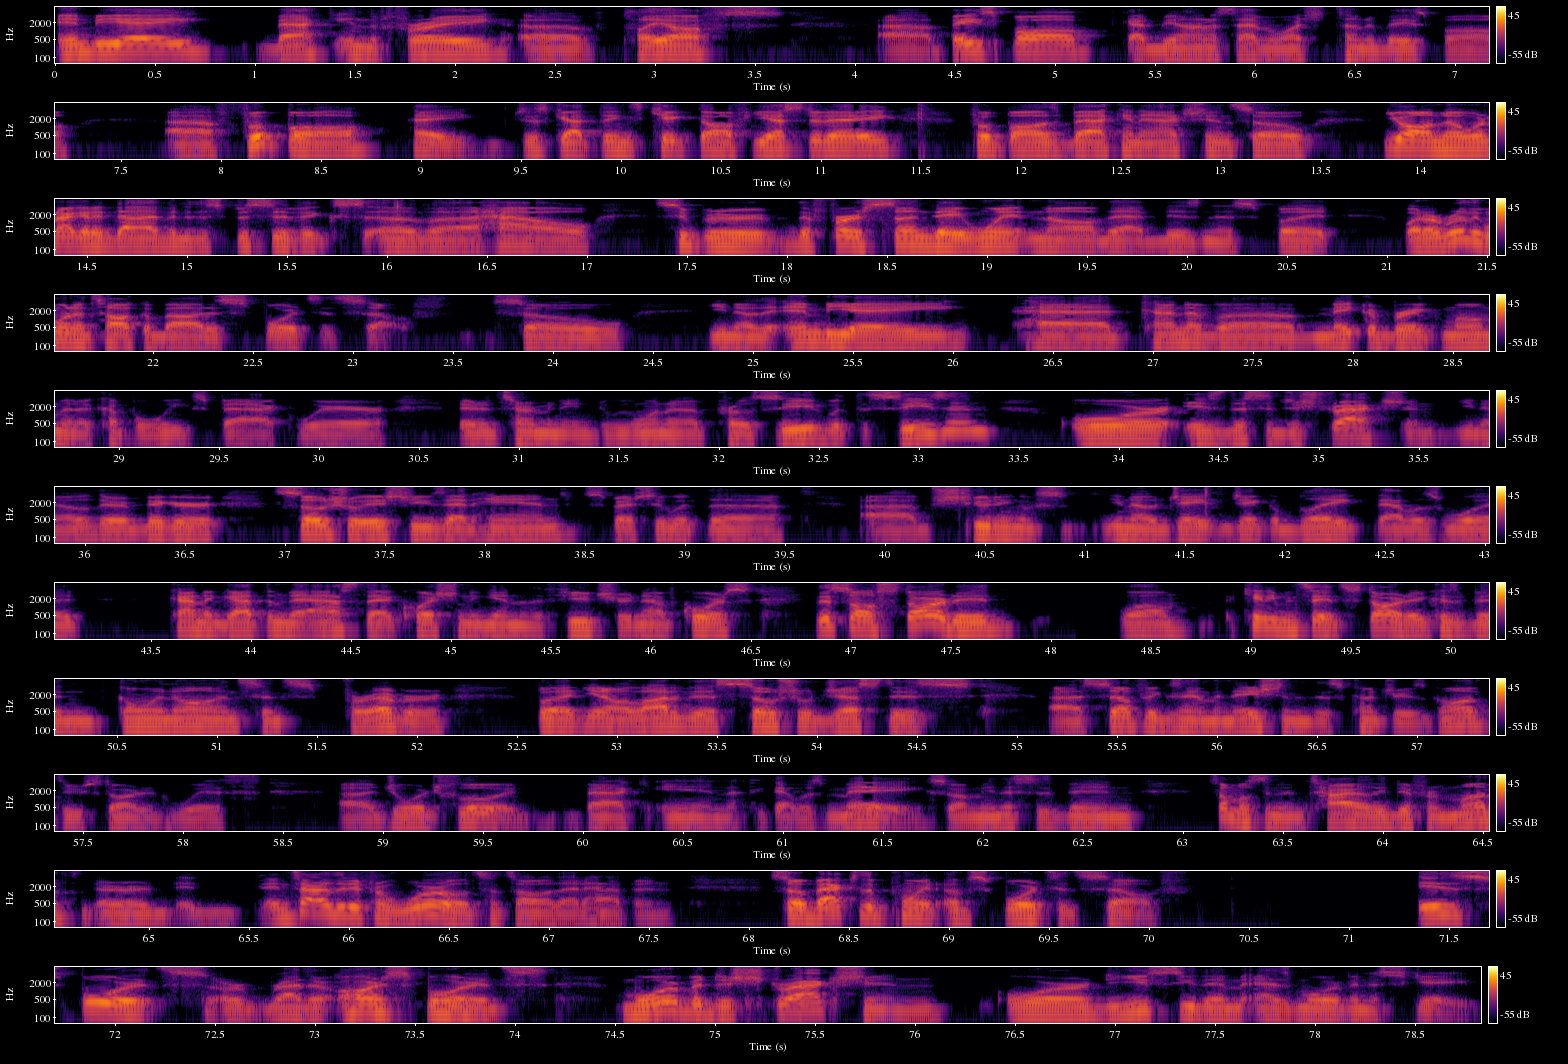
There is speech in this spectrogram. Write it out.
NBA back in the fray of playoffs. Uh, baseball, got to be honest, I haven't watched a ton of baseball. Uh, football, hey, just got things kicked off yesterday. Football is back in action. So you all know we're not going to dive into the specifics of uh, how super the first Sunday went and all of that business. But what I really want to talk about is sports itself. So, you know, the NBA had kind of a make or break moment a couple weeks back where they're determining do we want to proceed with the season or is this a distraction? You know, there are bigger social issues at hand, especially with the uh, shooting of, you know, J- Jacob Blake. That was what kind of got them to ask that question again in the future. Now, of course, this all started. Well, I can't even say it started because it's been going on since forever. But you know, a lot of this social justice uh, self-examination that this country has gone through started with uh, George Floyd back in I think that was May. So I mean, this has been it's almost an entirely different month or entirely different world since all of that happened. So back to the point of sports itself is sports, or rather, are sports more of a distraction, or do you see them as more of an escape?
